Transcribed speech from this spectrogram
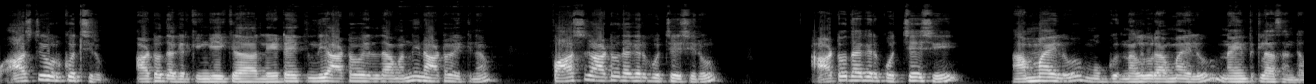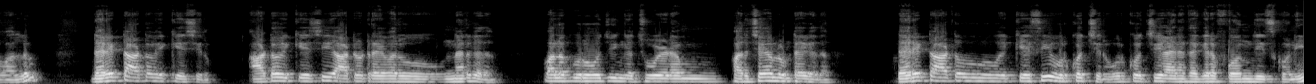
ఫాస్ట్గా ఉరికొచ్చిరు ఆటో దగ్గరికి. ఇంక ఇక లేట్ అవుతుంది ఆటో వెళ్దామని నేను ఆటో ఎక్కిన. ఫాస్ట్గా ఆటో దగ్గరకు వచ్చేసిరు ఆటో దగ్గరకు వచ్చేసి అమ్మాయిలు ముగ్గురు నలుగురు అమ్మాయిలు నైన్త్ క్లాస్ అంట వాళ్ళు డైరెక్ట్ ఆటో ఎక్కేసిరు ఆటో ఎక్కేసి ఆటో డ్రైవరు ఉన్నారు కదా వాళ్ళకు రోజు ఇంకా చూడడం పరిచయాలు ఉంటాయి కదా. డైరెక్ట్ ఆటో ఎక్కేసి ఉరికొచ్చారు ఉరికొచ్చి ఆయన దగ్గర ఫోన్ తీసుకొని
